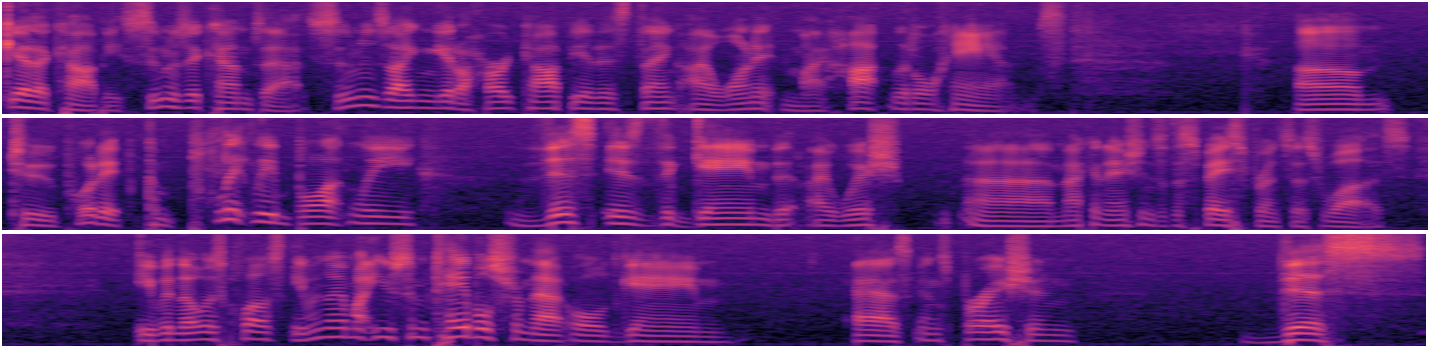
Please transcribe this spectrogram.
Get a copy as soon as it comes out. As soon as I can get a hard copy of this thing, I want it in my hot little hands. Um, to put it completely bluntly, this is the game that I wish uh, Machinations of the Space Princess was. Even though it was close, even though I might use some tables from that old game as inspiration, this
